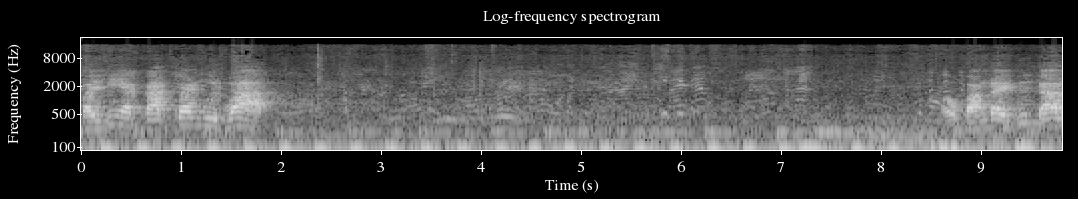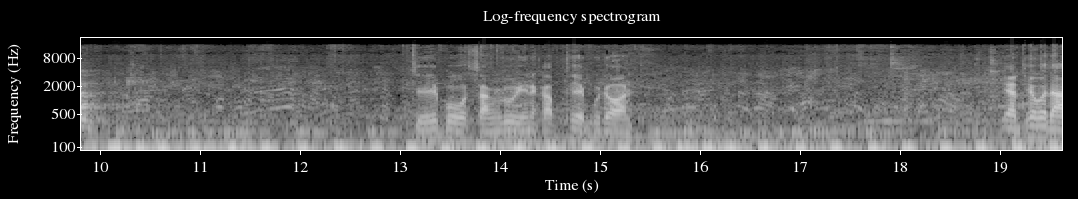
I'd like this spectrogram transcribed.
ไปมีอาการแกว่งวืดวาดเอาบังได้คือกัน เจโบสังลุยนะครับ เทพอุดร แอดเทวดา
